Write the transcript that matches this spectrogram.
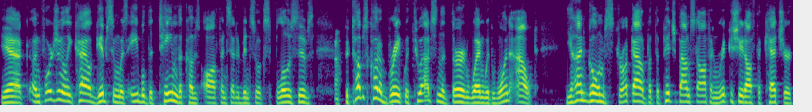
Yeah, unfortunately, Kyle Gibson was able to tame the Cubs' offense that had been so explosive. The Cubs caught a break with two outs in the third when, with one out, Yan Gomes struck out, but the pitch bounced off and ricocheted off the catcher,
